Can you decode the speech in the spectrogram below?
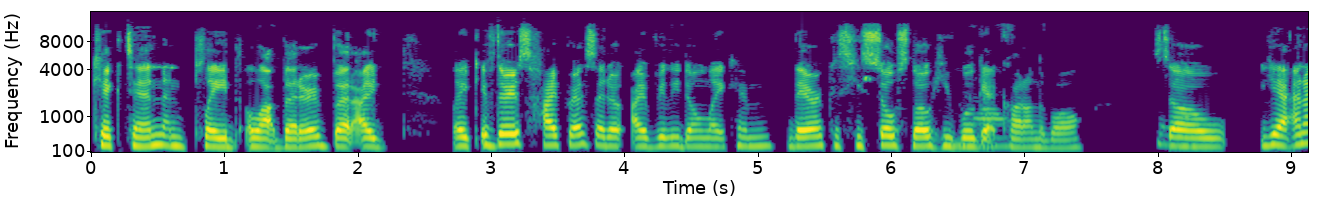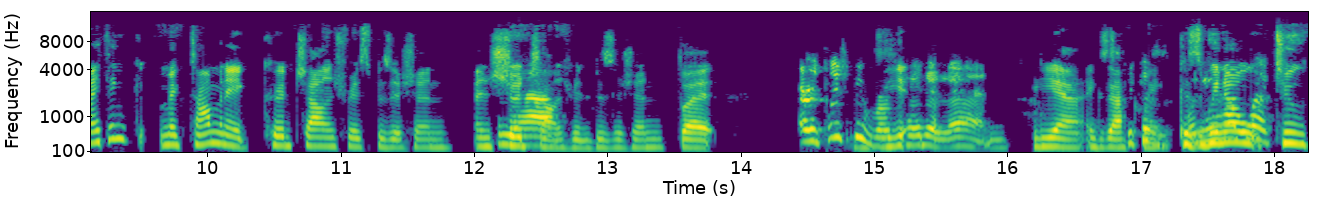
kicked in and played a lot better. But I, like, if there's high press, I don't. I really don't like him there because he's so slow. He will get caught on the ball. So yeah, and I think McTominay could challenge for his position and should Yeah. challenge for his position. But Or at least be Yeah. rotated in. yeah, exactly. Because we know like- two.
